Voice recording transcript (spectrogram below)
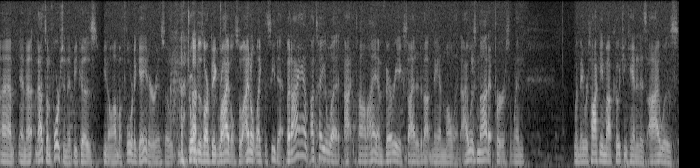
Um, and that, that's unfortunate because you know I'm a Florida Gator, and so Georgia's our big rival. So I don't like to see that. But I am. I'll tell you what, I, Tom. I am very excited about Dan Mullen. I was not at first when when they were talking about coaching candidates. I was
